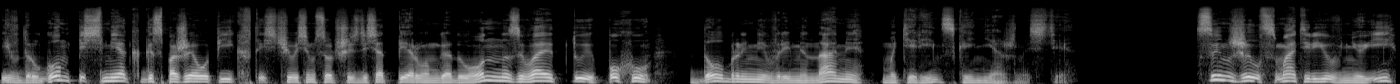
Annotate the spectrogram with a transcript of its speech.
И в другом письме к госпоже Опик в 1861 году он называет ту эпоху добрыми временами материнской нежности. Сын жил с матерью в Ньюи,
